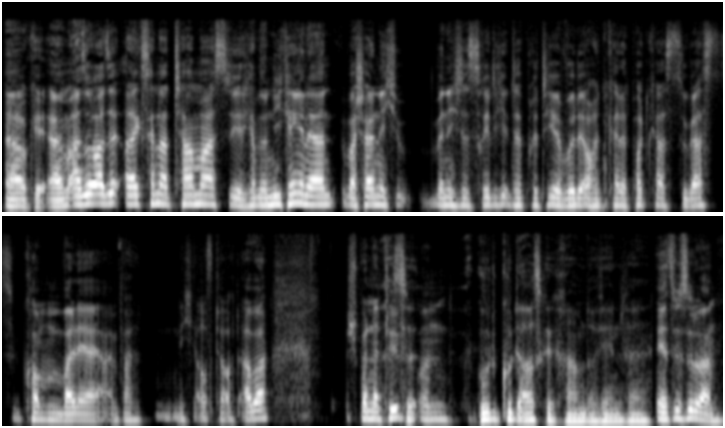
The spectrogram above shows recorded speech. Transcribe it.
Ah, okay. Ähm, also, also Alexander Tamas, ich habe noch nie kennengelernt. Wahrscheinlich, wenn ich das richtig interpretiere, würde er auch in keine Podcasts zu Gast kommen, weil er einfach nicht auftaucht. Aber spannender Typ also, und gut, gut ausgekramt auf jeden Fall. Jetzt bist du dran.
